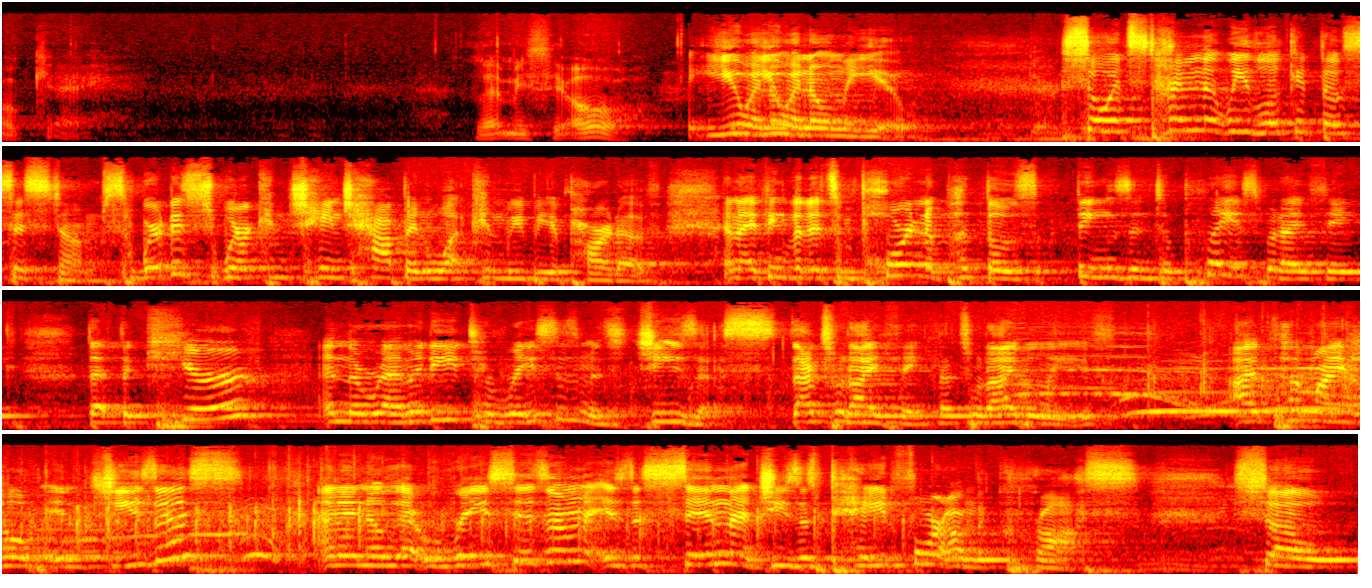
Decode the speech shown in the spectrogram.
Okay. Let me see. Oh. You and, you and only you. So it's time that we look at those systems. Where does where can change happen? What can we be a part of? And I think that it's important to put those things into place, but I think that the cure and the remedy to racism is Jesus. That's what I think. That's what I believe. I put my hope in Jesus, and I know that racism is a sin that Jesus paid for on the cross. So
